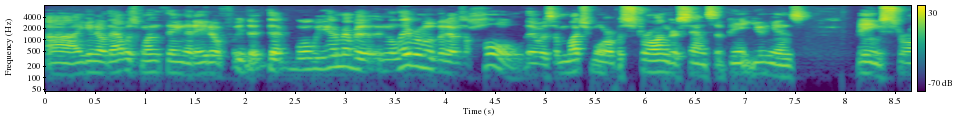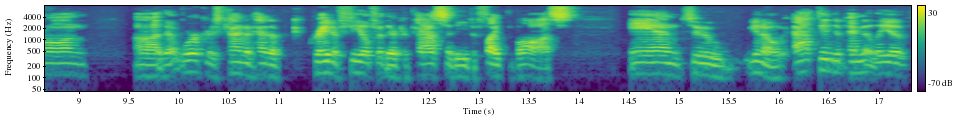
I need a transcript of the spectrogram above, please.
Uh, you know, that was one thing that 804, that, that well, we got to remember in the labor movement as a whole, there was a much more of a stronger sense of being unions being strong, uh, that workers kind of had a greater feel for their capacity to fight the boss and to, you know, act independently of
